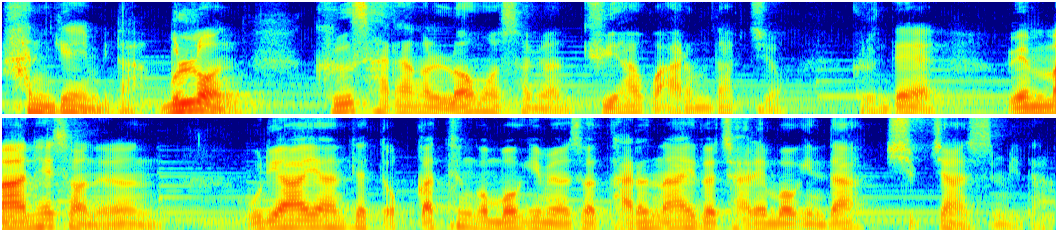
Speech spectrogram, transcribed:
한계입니다. 물론 그 사랑을 넘어서면 귀하고 아름답죠. 그런데 웬만해서는 우리 아이한테 똑같은 거 먹이면서 다른 아이도 잘해 먹인다 쉽지 않습니다.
